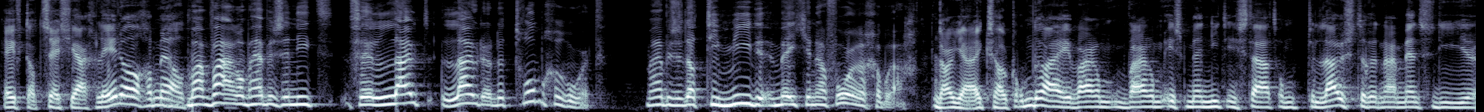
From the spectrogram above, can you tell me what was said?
heeft dat zes jaar geleden al gemeld. Maar waarom hebben ze niet veel luid, luider de trom geroerd? Maar hebben ze dat timide een beetje naar voren gebracht? Nou ja, ik zou het omdraaien. Waarom, waarom is men niet in staat om te luisteren naar mensen die. eh,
